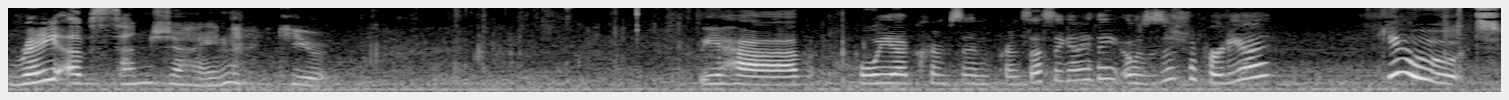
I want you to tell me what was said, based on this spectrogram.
Ray of Sunshine. Cute. We have Hoya Crimson Princess again, I think. Oh, is this a? Cute!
